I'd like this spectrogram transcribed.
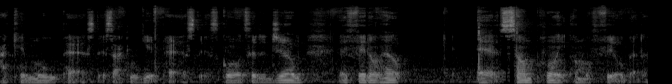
I can move past this, I can get past this. Going to the gym, if it don't help, at some point I'm gonna feel better.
